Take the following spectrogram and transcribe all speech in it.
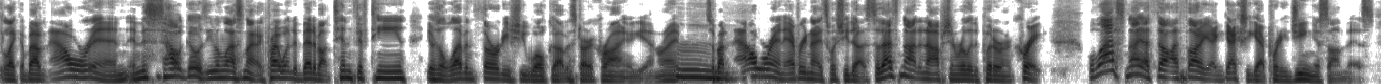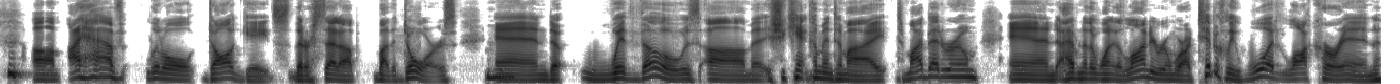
like about an hour in, and this is how it goes. Even last night, I probably went to bed about 10, 15. It was 1130. She woke up and started crying again. Right. Mm. So about an mm. hour in every night is what she does. So that's not an option really to put her in a crate. Well, last night I thought, I thought I actually got pretty genius on this. um, I have little dog gates that are set up by the doors Mhm. and with those um she can't come into my to my bedroom and i have another one in the laundry room where i typically would lock her in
